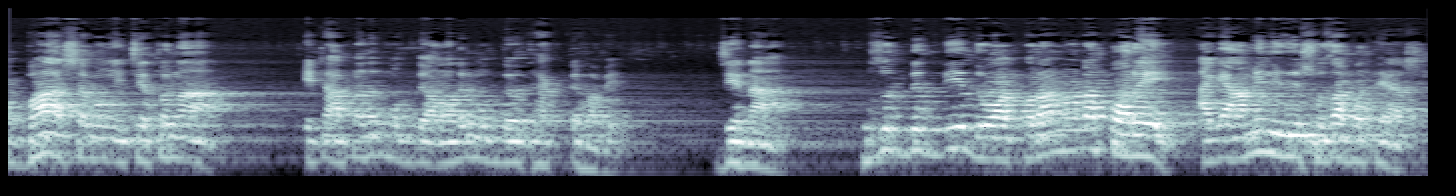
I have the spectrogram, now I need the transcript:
অভ্যাস এবং এই চেতনা, এটা আপনাদের মধ্যে, আমাদের মধ্যেও থাকতে হবে। যে না, হুজুরদের দিয়ে দোয়া করানোটা পরে, আগে আমি নিজে সোজা পথে আসি।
